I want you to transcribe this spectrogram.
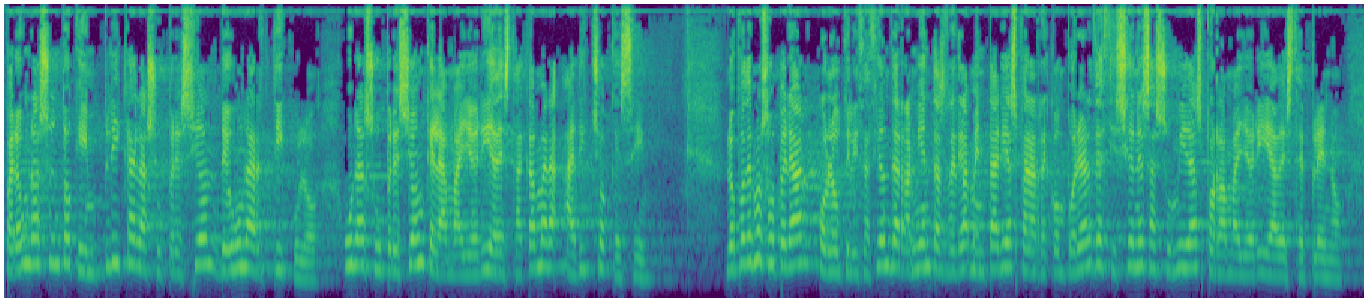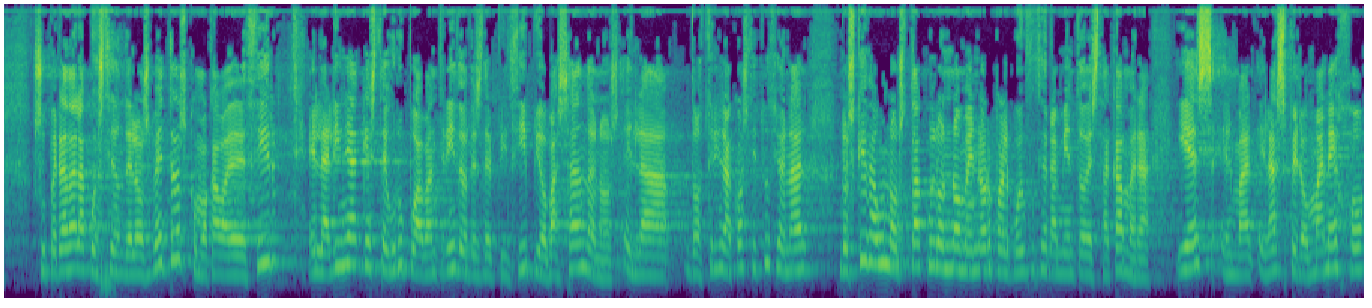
para un asunto que implica la supresión de un artículo, una supresión que la mayoría de esta Cámara ha dicho que sí. No podemos operar con la utilización de herramientas reglamentarias para recomponer decisiones asumidas por la mayoría de este Pleno. Superada la cuestión de los vetos, como acaba de decir, en la línea que este Grupo ha mantenido desde el principio, basándonos en la doctrina constitucional, nos queda un obstáculo no menor para el buen funcionamiento de esta Cámara, y es el áspero manejo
